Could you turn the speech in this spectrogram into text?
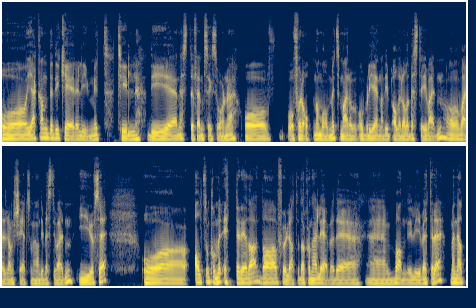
Og jeg kan dedikere livet mitt til de neste fem-seks årene og, og for å oppnå målet mitt, som er å, å bli en av de aller, aller beste i verden og være rangert som en av de beste i verden i UFC. Og alt som kommer etter det da, da føler jeg at da kan jeg leve det eh, vanlige livet etter det. Men jeg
